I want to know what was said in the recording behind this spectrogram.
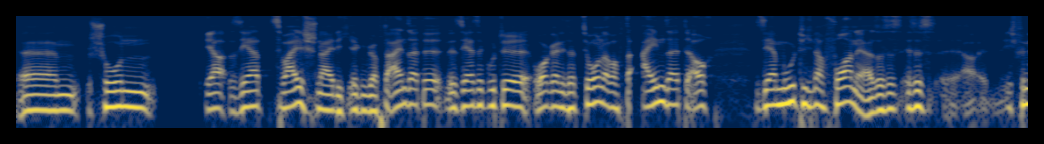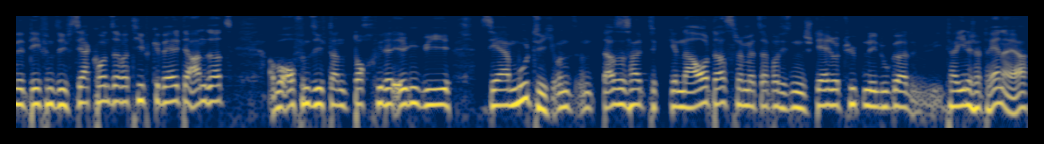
ähm, schon ja sehr zweischneidig irgendwie. Auf der einen Seite eine sehr, sehr gute Organisation, aber auf der einen Seite auch sehr mutig nach vorne. Also es ist, es ist, äh, ich finde defensiv sehr konservativ gewählt, der Ansatz, aber offensiv dann doch wieder irgendwie sehr mutig. Und, und das ist halt genau das, wenn wir jetzt einfach diesen Stereotypen, den du gerade, italienischer Trainer, ja,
